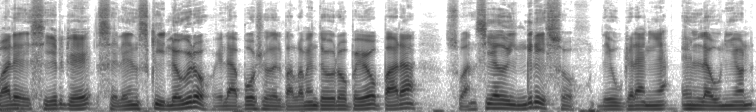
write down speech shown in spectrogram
Vale decir que Zelensky logró el apoyo del Parlamento Europeo para su ansiado ingreso de Ucrania en la Unión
